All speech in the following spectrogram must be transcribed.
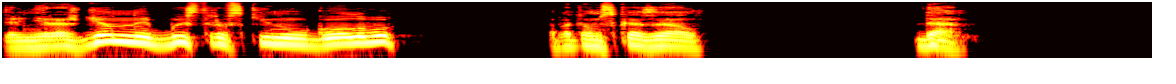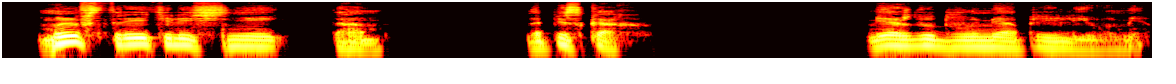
Дальнерожденный быстро вскинул голову, а потом сказал, Да, мы встретились с ней там, на песках, между двумя приливами.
